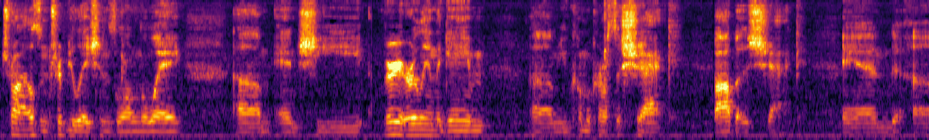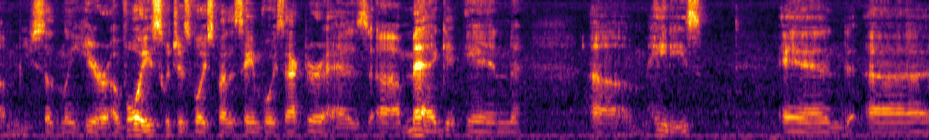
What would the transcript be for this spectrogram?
trials and tribulations along the way, um, and she very early in the game, um, you come across a shack, Baba's shack, and um, you suddenly hear a voice, which is voiced by the same voice actor as uh, Meg in um, Hades, and uh,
